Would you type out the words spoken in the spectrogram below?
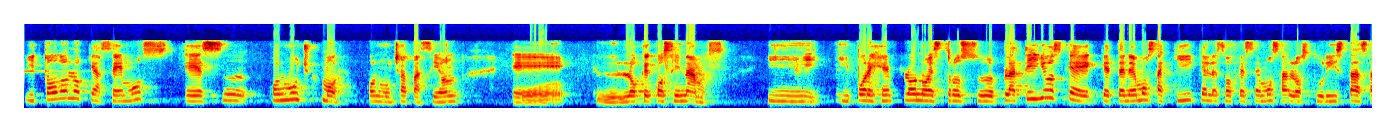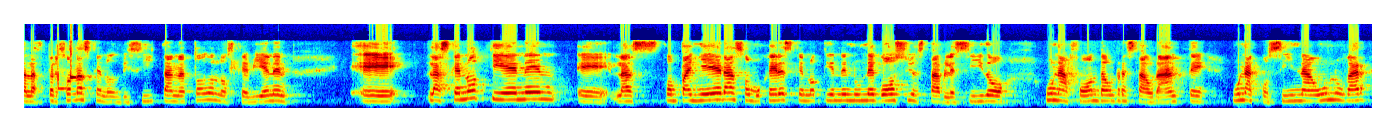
Y todo lo que hacemos es eh, con mucho amor, con mucha pasión, lo que cocinamos. Y, por ejemplo, nuestros uh, platillos que, tenemos aquí, que les ofrecemos a los turistas, a las personas que nos visitan, a todos los que vienen, eh, las que no tienen, eh, las compañeras o mujeres que no tienen un negocio establecido, una fonda, un restaurante, una cocina, un lugar,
